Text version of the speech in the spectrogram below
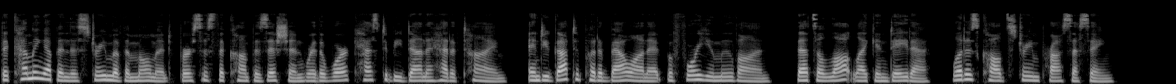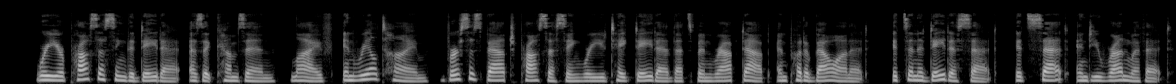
the coming up in the stream of the moment versus the composition where the work has to be done ahead of time, and you got to put a bow on it before you move on, that's a lot like in data, what is called stream processing. Where you're processing the data as it comes in, live, in real time, versus batch processing where you take data that's been wrapped up and put a bow on it, it's in a data set, it's set and you run with it.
